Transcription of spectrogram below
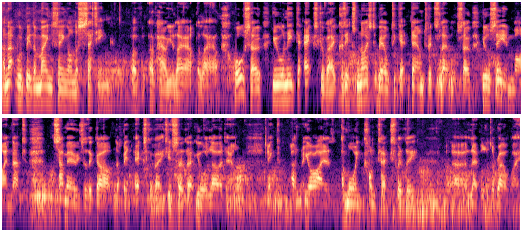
And that would be the main thing on the setting of, of how you lay out the layout. Also, you will need to excavate because it's nice to be able to get down to its level. So you'll see in mine that some areas of the garden have been excavated so that you're lower down and your eye are more in context with the uh, level of the railway.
